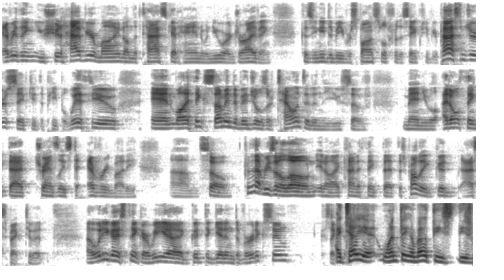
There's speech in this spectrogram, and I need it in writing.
everything you should have your mind on the task at hand when you are driving because you need to be responsible for the safety of your passengers safety of the people with you. And while i think some individuals are talented in the use of manual i don't think that translates to everybody. Um, so for that reason alone you know i kind of think that there's probably a good aspect to it. Uh, what do you guys think? Are we uh, good to get into verdict soon I tell you one thing about these these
